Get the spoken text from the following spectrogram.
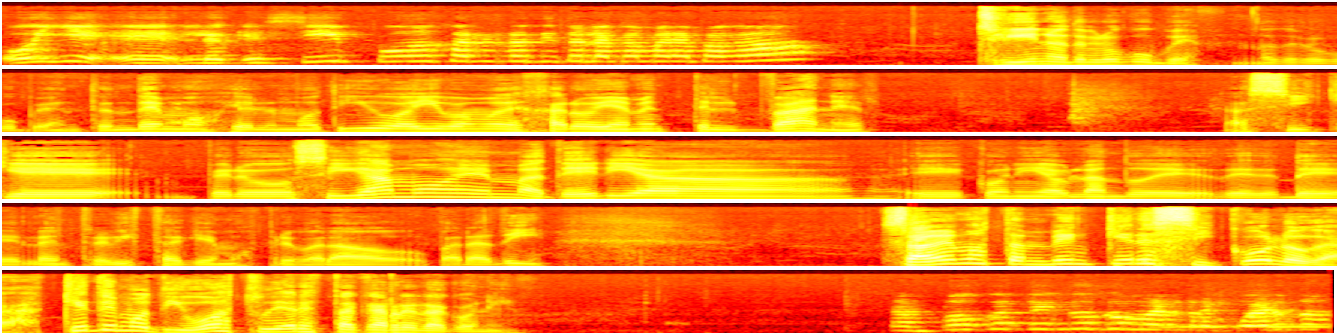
Oye, eh, lo que sí, ¿puedo dejar un ratito la cámara apagada? Sí, no te preocupes, no te preocupes. Entendemos el motivo. Ahí vamos a dejar obviamente el banner Así que, pero sigamos en materia, eh, Connie, hablando de, la entrevista que hemos preparado para ti. Sabemos también que eres psicóloga. ¿Qué te motivó a estudiar esta carrera, Connie? Tampoco tengo como el recuerdo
